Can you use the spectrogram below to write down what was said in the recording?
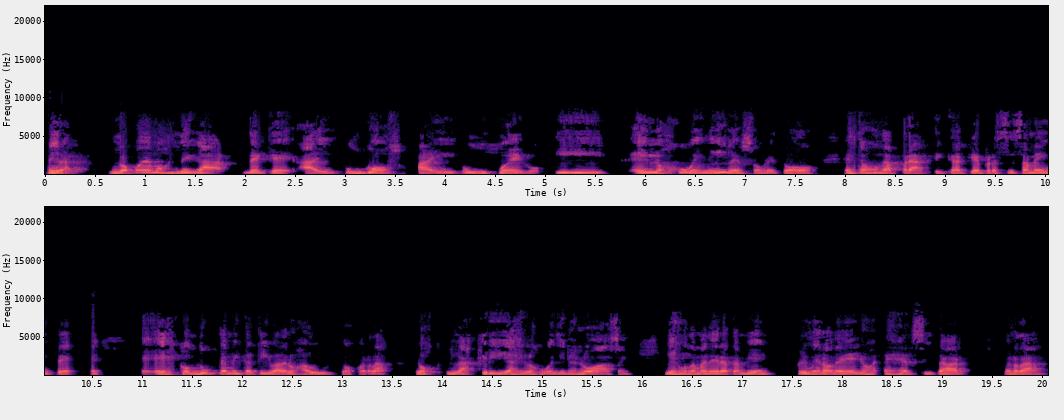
Mira, no podemos negar de que hay un gozo, hay un juego y en los juveniles sobre todo, esto es una práctica que precisamente es conducta imitativa de los adultos, ¿verdad? Los, las crías y los juveniles lo hacen. Y es una manera también, primero de ellos, ejercitar, ¿verdad?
